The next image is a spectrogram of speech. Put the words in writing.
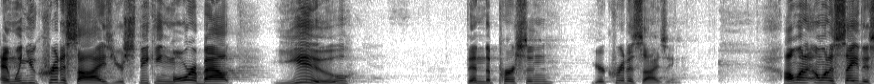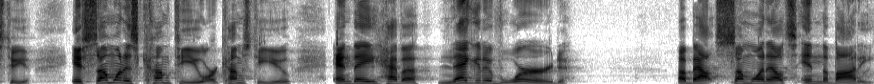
And when you criticize, you're speaking more about you than the person you're criticizing. I want, I want to say this to you. If someone has come to you or comes to you and they have a negative word about someone else in the body,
